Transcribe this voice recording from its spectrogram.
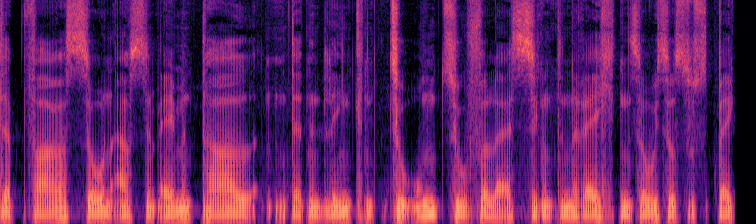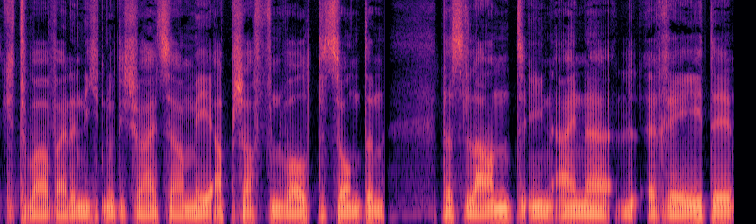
der Pfarrerssohn aus dem Emmental, der den Linken zu unzuverlässig und den Rechten sowieso suspekt war, weil er nicht nur die Schweizer Armee abschaffen wollte, sondern das Land in einer Rede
